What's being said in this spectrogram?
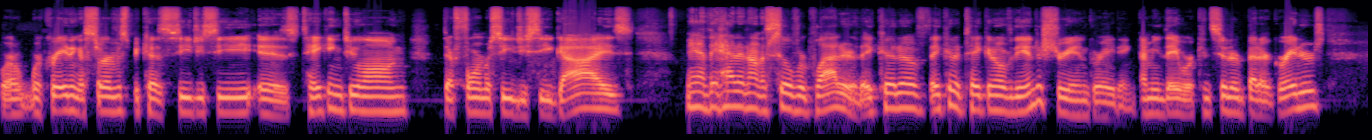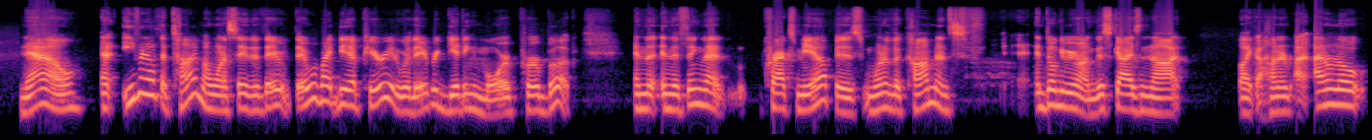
We're we're creating a service because CGC is taking too long. They're former CGC guys. Man, they had it on a silver platter. They could have they could have taken over the industry in grading. I mean, they were considered better graders. Now, and even at the time, I want to say that there there might be a period where they were getting more per book. And the and the thing that cracks me up is one of the comments. And don't get me wrong, this guy's not like a hundred. I, I don't know.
